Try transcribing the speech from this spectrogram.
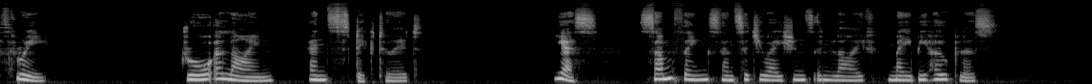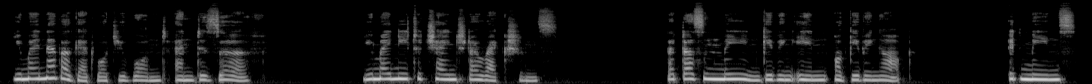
3 draw a line and stick to it. Yes, some things and situations in life may be hopeless. You may never get what you want and deserve. You may need to change directions. That doesn't mean giving in or giving up. It means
